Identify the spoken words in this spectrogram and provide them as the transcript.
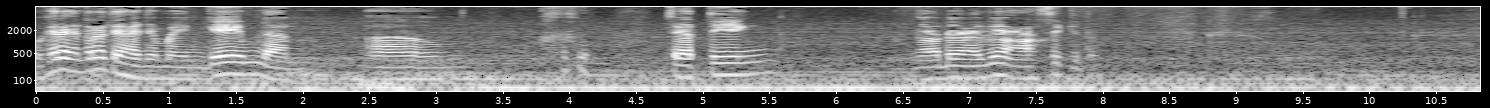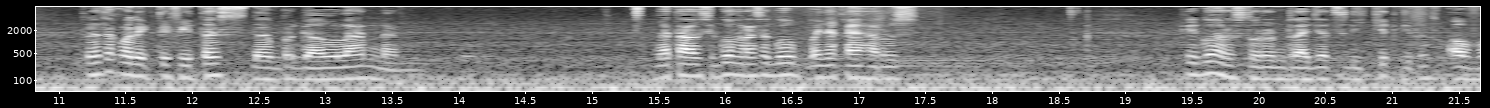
Gue kira internet ya hanya main game dan um, chatting. Nggak ada lagi yang asik gitu. Ternyata konektivitas dan pergaulan dan nggak tahu sih gue ngerasa gue banyak kayak harus kayak gue harus turun derajat sedikit gitu of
